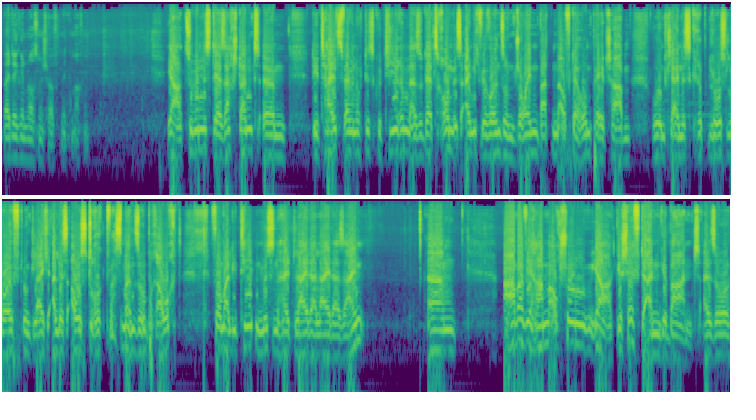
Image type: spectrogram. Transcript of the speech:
bei der Genossenschaft mitmachen ja, zumindest der Sachstand. Ähm, Details werden wir noch diskutieren. Also der Traum ist eigentlich, wir wollen so einen Join-Button auf der Homepage haben, wo ein kleines Skript losläuft und gleich alles ausdruckt, was man so braucht. Formalitäten müssen halt leider, leider sein. Ähm, aber wir haben auch schon ja, Geschäfte angebahnt. Also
